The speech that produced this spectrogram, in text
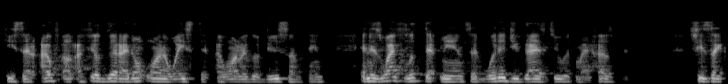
he said, I, I feel good. I don't want to waste it. I want to go do something. And his wife looked at me and said, What did you guys do with my husband? She's like,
